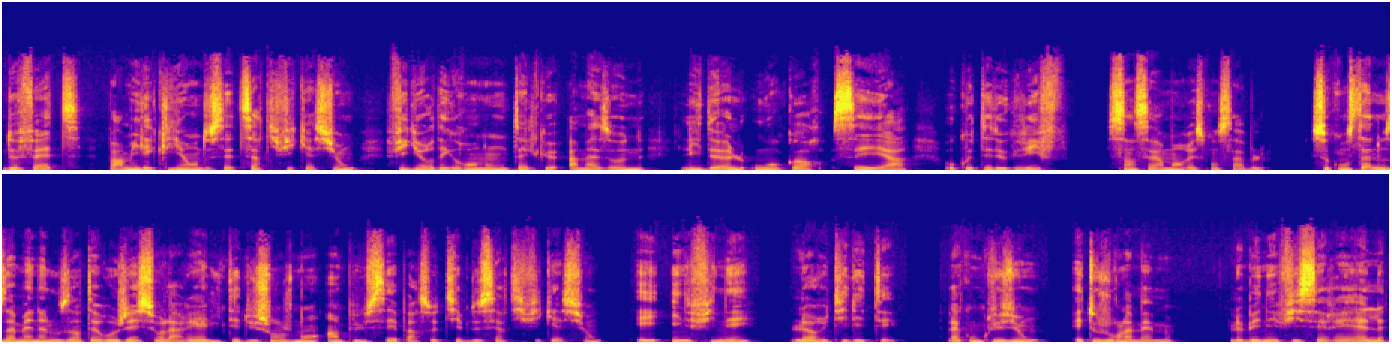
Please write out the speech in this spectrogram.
De fait, parmi les clients de cette certification figurent des grands noms tels que Amazon, Lidl ou encore CEA, aux côtés de Griff, sincèrement responsables. Ce constat nous amène à nous interroger sur la réalité du changement impulsé par ce type de certification et, in fine, leur utilité. La conclusion est toujours la même. Le bénéfice est réel,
